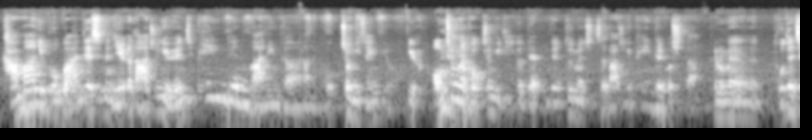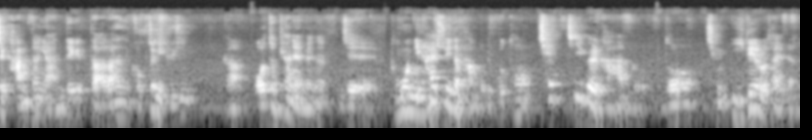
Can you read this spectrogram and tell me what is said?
가만히 보고 앉아있으면 얘가 나중에 왠지 페인되는 거 아닌가라는 걱정이 생겨. 이거 엄청난 걱정이지. 이거 내- 냅두면 진짜 나중에 페인될 것이다. 그러면 도대체 감당이 안 되겠다라는 걱정이 드시니까 어떻게 하냐면은 이제 부모님이 할 수 있는 방법이 보통 채찍을 가하는 거거든요. 너 지금 이대로 살면은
